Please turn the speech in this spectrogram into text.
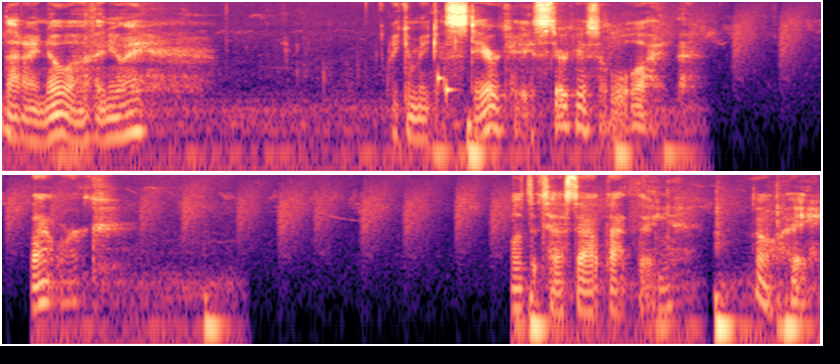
That I know of, anyway. We can make a staircase. Staircase of what? that work? To test out that thing. Oh, hey.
